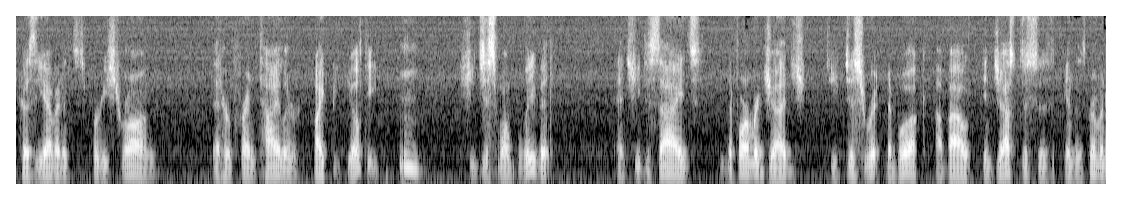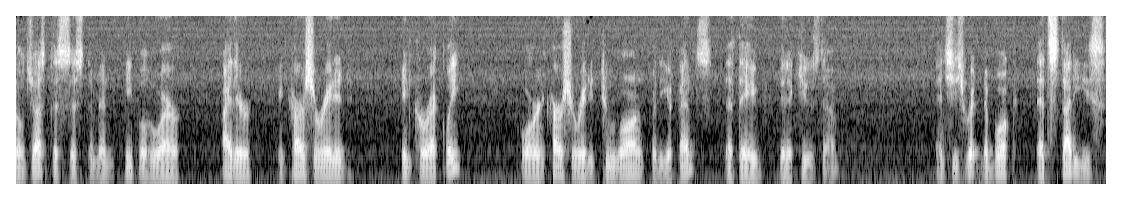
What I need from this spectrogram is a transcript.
because the evidence is pretty strong that her friend Tyler might be guilty. Mm. She just won't believe it. And she decides, the former judge, she's just written a book about injustices in the criminal justice system and people who are either incarcerated incorrectly or incarcerated too long for the offense that they've been accused of. And she's written a book that studies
